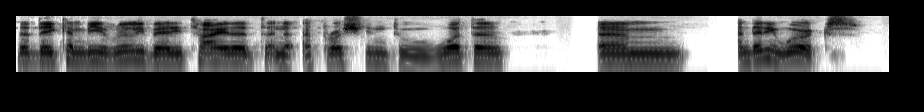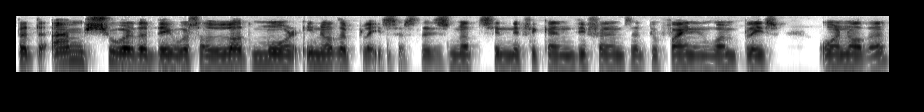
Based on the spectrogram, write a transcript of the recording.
that they can be really very tired and approaching to water. Um, and then it works. But I'm sure that there was a lot more in other places. There is not significant difference that to find in one place or another.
